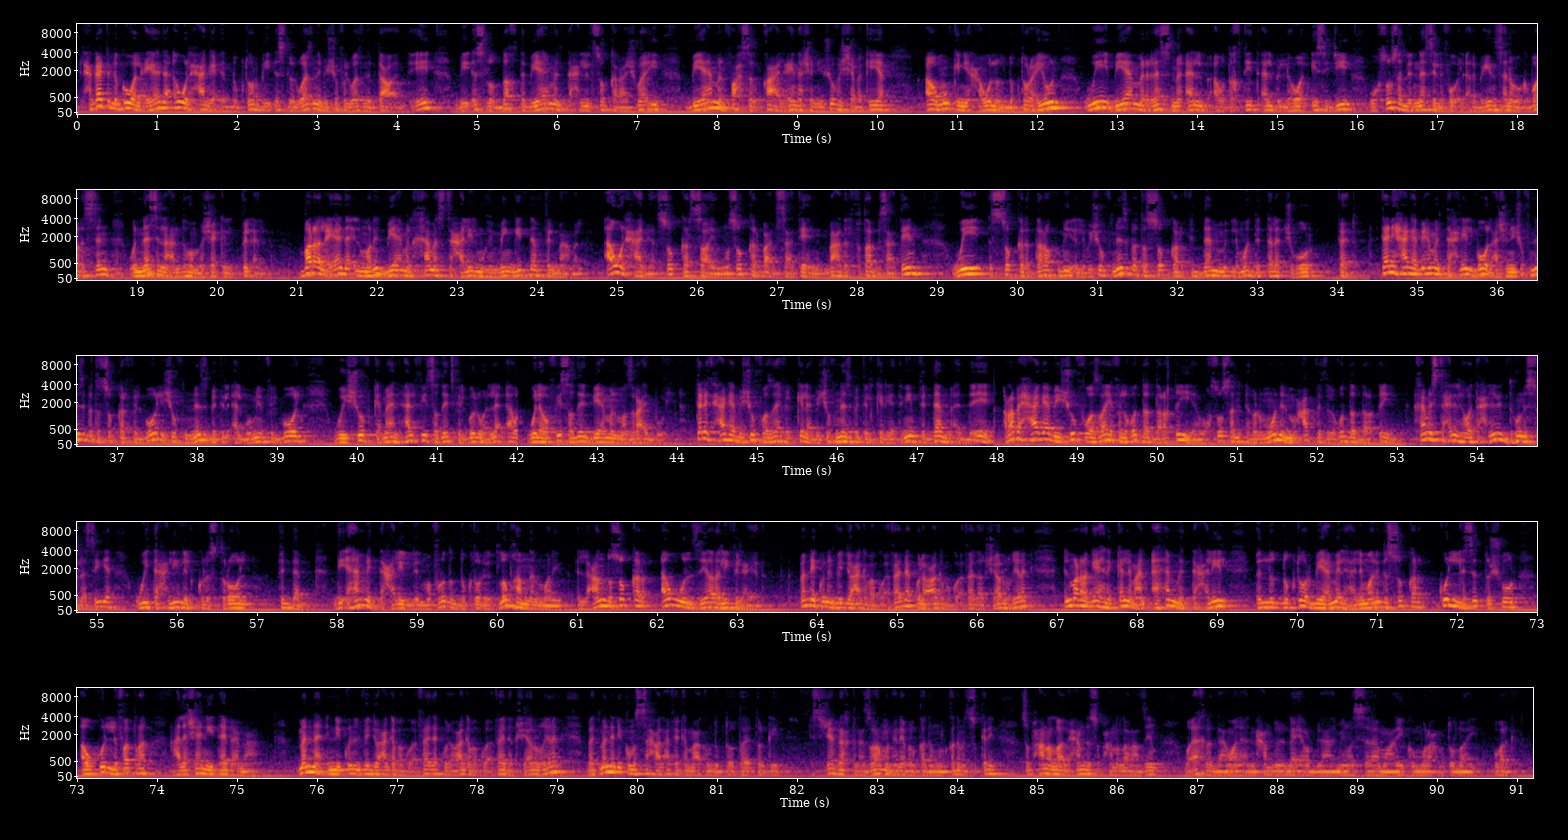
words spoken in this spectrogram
الحاجات اللي جوه العيادة أول حاجة الدكتور بيقيس له الوزن بيشوف الوزن بتاعه قد إيه، بيقيس له الضغط، بيعمل تحليل سكر عشوائي، بيعمل فحص لقاع العين عشان يشوف الشبكية أو ممكن يحوله لدكتور عيون وبيعمل رسم قلب أو تخطيط قلب اللي هو ال ECG وخصوصا للناس اللي فوق ال 40 سنة وكبار السن والناس اللي عندهم مشاكل في القلب. بره العياده المريض بيعمل خمس تحاليل مهمين جدا في المعمل. أول حاجة سكر صايم وسكر بعد ساعتين بعد الفطار بساعتين والسكر التراكمي اللي بيشوف نسبة السكر في الدم لمدة 3 شهور فاتوا. تاني حاجة بيعمل تحليل بول عشان يشوف نسبة السكر في البول يشوف نسبة الألبومين في البول ويشوف كمان هل في صديد في البول ولا لأ ولو في صديد بيعمل مزرعة بول تالت حاجة بيشوف وظائف الكلى بيشوف نسبة الكرياتينين في الدم قد إيه. رابع حاجة بيشوف وظائف الغدة الدرقية وخصوصا هرمون المحفز للغدة الدرقية. خامس تحليل هو تحليل الدهون الثلاثية وتحليل الكوليسترول في الدم. دي أهم التحاليل اللي المفروض الدكتور يطلبها من المريض اللي عنده سكر أول زيارة ليه في العيادة. اتمنى يكون الفيديو عجبك وأفادك ولو عجبك وأفادك share لغيرك. المرة الجاية هنتكلم عن أهم التحاليل اللي الدكتور بيعملها لمريض السكر كل ست شهور أو كل فترة علشان يتابع معاه. اتمنى إن يكون الفيديو عجبك وأفادك ولو عجبك وأفادك شيره لغيرك بتمنى ليكم الصحة والعافية. كان معاكم دكتور طارق تركي استشاري رياضة العظام والعنايه بالقدم والقدم السكري. سبحان الله بحمده سبحان الله العظيم. وآخر دعوانا أن الحمد لله رب العالمين والسلام عليكم ورحمة الله وبركاته.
